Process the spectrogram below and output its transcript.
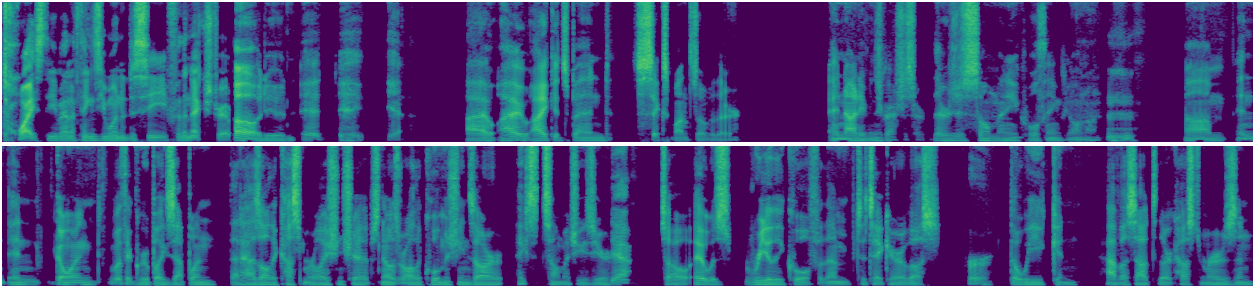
twice the amount of things you wanted to see for the next trip. Oh, dude, it, it yeah. I I I could spend six months over there and not even scratch the surface. There's just so many cool things going on. hmm Um, and and going with a group like Zeppelin that has all the customer relationships, knows where all the cool machines are, makes it so much easier. Yeah. So it was really cool for them to take care of us for the week and have us out to their customers, and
